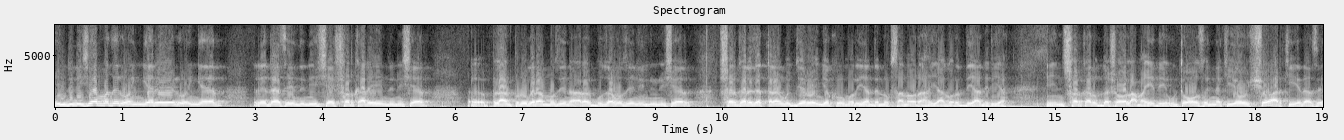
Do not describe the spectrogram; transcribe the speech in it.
ইন্দোনেশিয়ার মধ্যে রোহিঙ্গারে রোহিঙ্গার রেদা আছে ইন্দোনেশিয়ার সরকারে ইন্দোনেশিয়ার প্লান প্রোগ্রাম মজিন আর আর বোঝা মজিন ইন্দোনেশিয়ার সরকারে যাত্রা করছে রোহিঙ্গা খুমরি আন্দের নোকসান ওরা ইয়া গরত দিয়ে আনিরিয়া ইন সরকার উদ্দেশ্য লামাই দিয়ে উন তো অসৈন্য কি ঐশ্য আর কি এদা আছে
